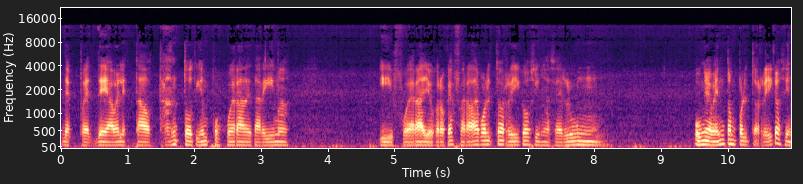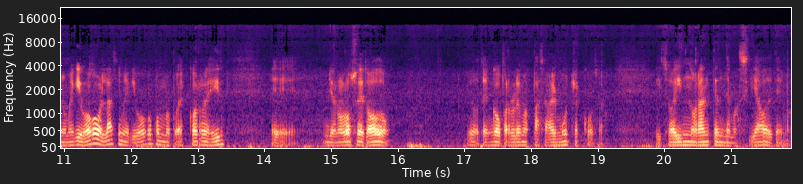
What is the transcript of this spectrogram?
después de haber estado tanto tiempo fuera de tarima y fuera, yo creo que fuera de Puerto Rico sin hacer un, un evento en Puerto Rico, si no me equivoco, ¿verdad? Si me equivoco, pues me puedes corregir. Eh, yo no lo sé todo. Yo tengo problemas para saber muchas cosas. Y soy ignorante en demasiado de temas.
